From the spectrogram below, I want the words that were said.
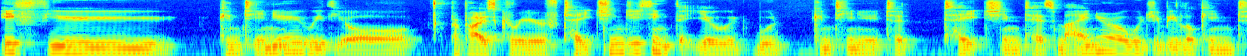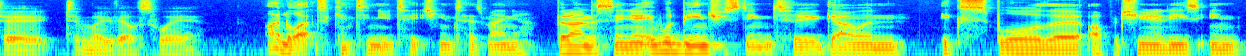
If you continue with your proposed career of teaching, do you think that you would, would continue to teach in Tasmania, or would you be looking to, to move elsewhere? I'd like to continue teaching in Tasmania, but I understand you know, it would be interesting to go and explore the opportunities in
